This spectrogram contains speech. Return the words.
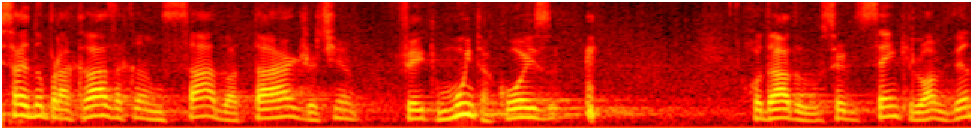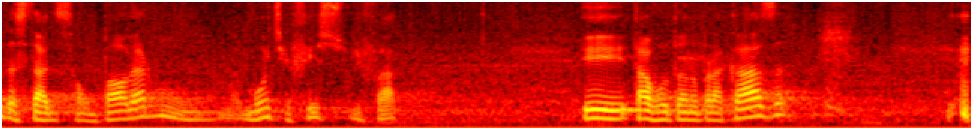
saindo para casa, cansado à tarde, já tinha feito muita coisa, rodado cerca de 100 quilômetros dentro da cidade de São Paulo, era um, muito difícil, de fato. E estava voltando para casa,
